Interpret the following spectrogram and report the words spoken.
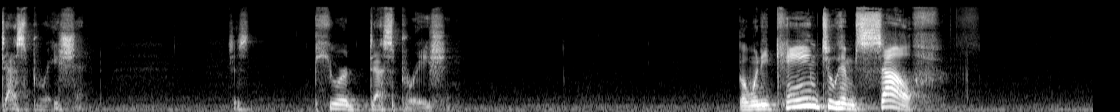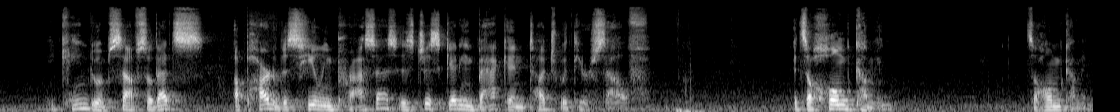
desperation. Just pure desperation. But when he came to himself, he came to himself. So that's a part of this healing process is just getting back in touch with yourself. It's a homecoming. It's a homecoming.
